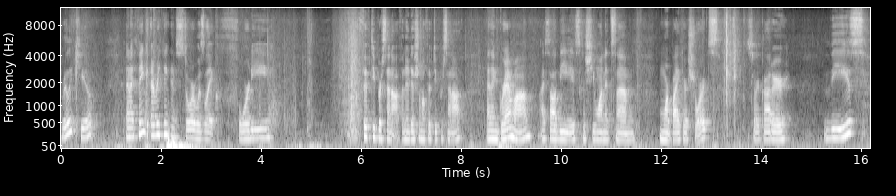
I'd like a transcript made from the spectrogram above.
Really cute. And I think everything in store was like 40, 50% off, an additional 50% off. And then grandma, I saw these because she wanted some more biker shorts. So I got her these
